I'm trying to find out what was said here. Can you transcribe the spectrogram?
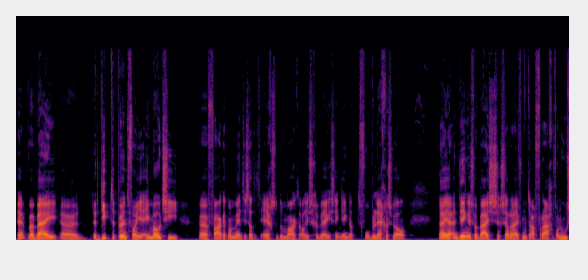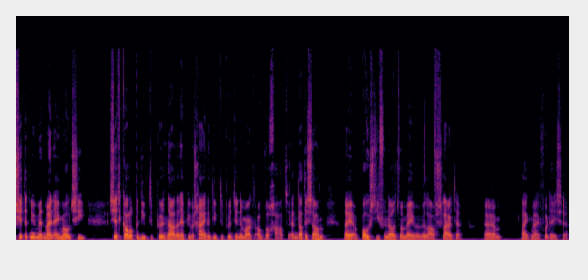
Hè? Waarbij uh, het dieptepunt van je emotie uh, vaak het moment is dat het ergst op de markt al is geweest. Ik denk dat voor beleggers wel nou ja, een ding is waarbij ze zichzelf even moeten afvragen van hoe zit het nu met mijn emotie? Zit ik al op het dieptepunt? Nou, dan heb je waarschijnlijk het dieptepunt in de markt ook wel gehad. En dat is dan nou ja, een positieve noot waarmee we willen afsluiten. Um, lijkt mij voor deze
